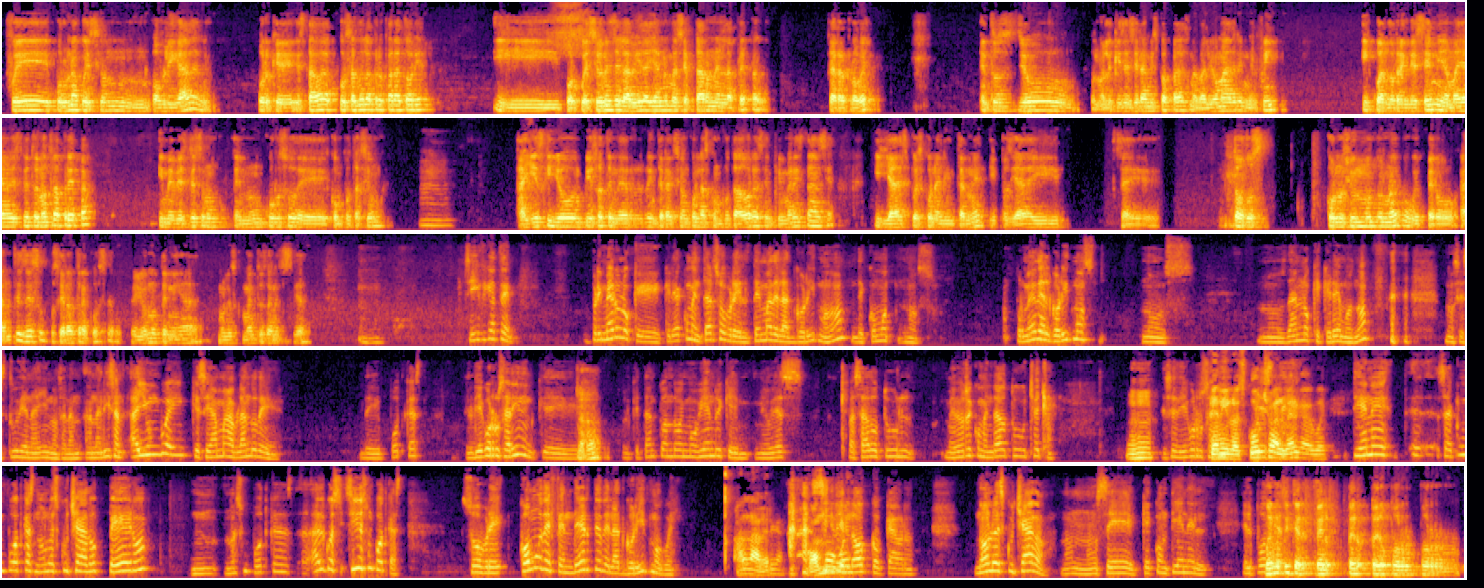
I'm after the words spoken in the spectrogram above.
fue por una cuestión obligada, porque estaba cursando la preparatoria y por cuestiones de la vida ya no me aceptaron en la prepa. Se reprobé. Entonces yo pues, no le quise decir a mis papás, me valió madre, me fui. Y cuando regresé, mi mamá ya me había escrito en otra prepa y me había escrito en un, en un curso de computación. Mm. Ahí es que yo empiezo a tener interacción con las computadoras en primera instancia y ya después con el internet y pues ya de ahí se, todos conocí un mundo nuevo, güey, pero antes de eso pues era otra cosa, güey. yo no tenía, como les comento, esa necesidad. Sí, fíjate, primero lo que quería comentar sobre el tema del algoritmo, ¿no? De cómo nos, por medio de algoritmos, nos, nos dan lo que queremos, ¿no? nos estudian ahí, nos ana- analizan. Hay un güey que se llama, hablando de, de podcast, el Diego Rusarín, el que, Ajá. el que tanto ando moviendo y que me habías pasado tú, me habías recomendado tú, Chacho. Ese Diego Que Rusarín. ni lo escucho al este, verga, güey. tiene, sacó un podcast, no lo he escuchado, pero no es un podcast, algo así, sí es un podcast, sobre cómo defenderte del algoritmo, güey. A la verga. Así ¿Cómo, de güey? loco, cabrón. No lo he escuchado, no, no sé qué contiene el, el Bueno, podcast. Peter, pero, pero, pero por, por,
